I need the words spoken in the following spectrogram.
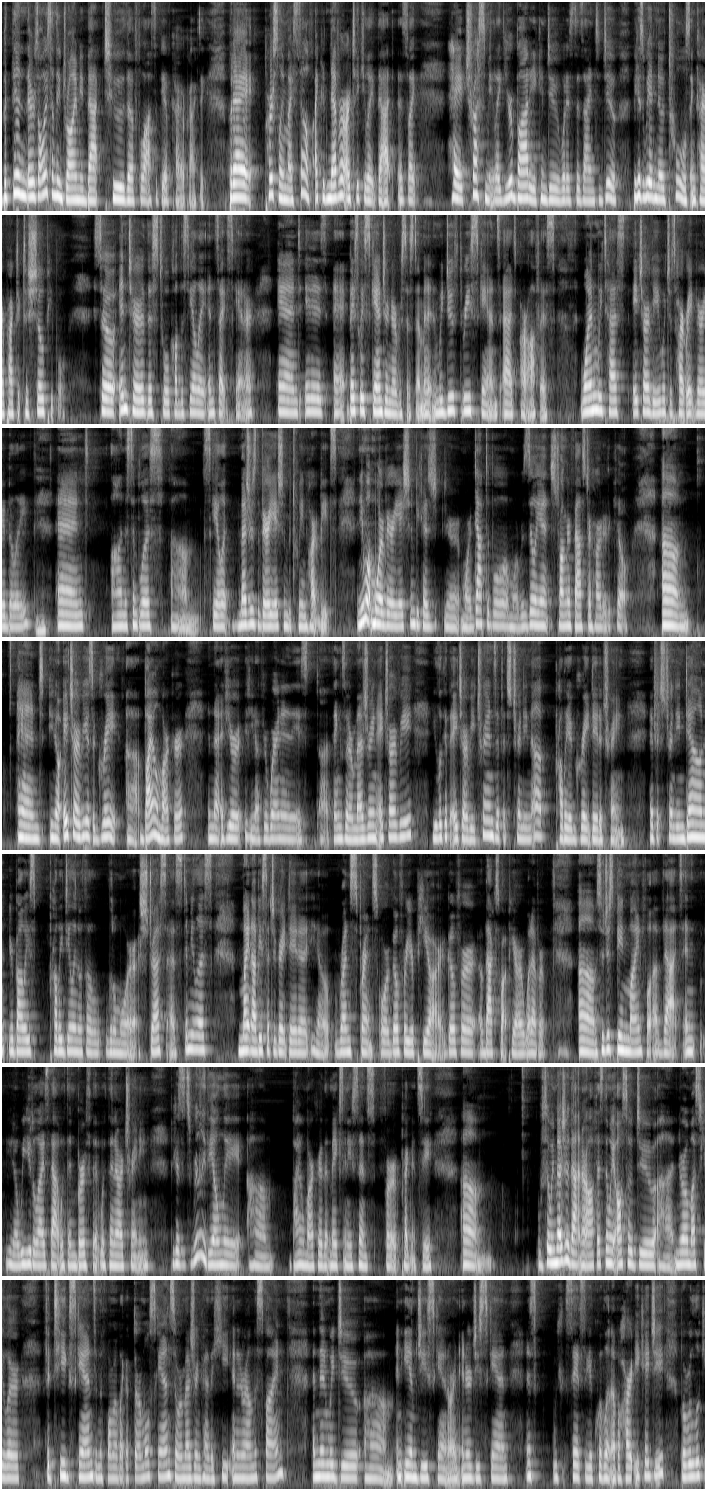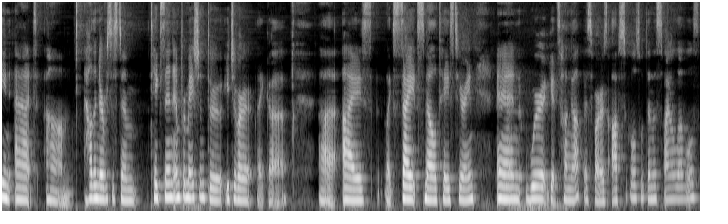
but then there's always something drawing me back to the philosophy of chiropractic. But I personally myself, I could never articulate that as like, Hey, trust me, like your body can do what it's designed to do because we had no tools in chiropractic to show people. So enter this tool called the CLA Insight Scanner. And it is a, basically scans your nervous system. And, it, and we do three scans at our office. One, we test HRV, which is heart rate variability. And on the simplest um, scale, it measures the variation between heartbeats. And you want more variation because you're more adaptable, more resilient, stronger, faster, harder to kill. Um, and you know, HRV is a great uh, biomarker in that if you're, you know, if you're wearing any of these uh, things that are measuring HRV, you look at the HRV trends. If it's trending up, probably a great day to train. If it's trending down, your body's probably dealing with a little more stress as stimulus. Might not be such a great day to, you know, run sprints or go for your PR, go for a back squat PR whatever. Um, so just being mindful of that. And, you know, we utilize that within BirthFit, within our training, because it's really the only, um, biomarker that makes any sense for pregnancy. Um, so we measure that in our office. Then we also do, uh, neuromuscular fatigue scans in the form of like a thermal scan. So we're measuring kind of the heat in and around the spine. And then we do, um, an EMG scan or an energy scan. And it's, we say it's the equivalent of a heart EKG, but we're looking at um, how the nervous system takes in information through each of our like uh, uh, eyes, like sight, smell, taste, hearing, and where it gets hung up as far as obstacles within the spinal levels,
